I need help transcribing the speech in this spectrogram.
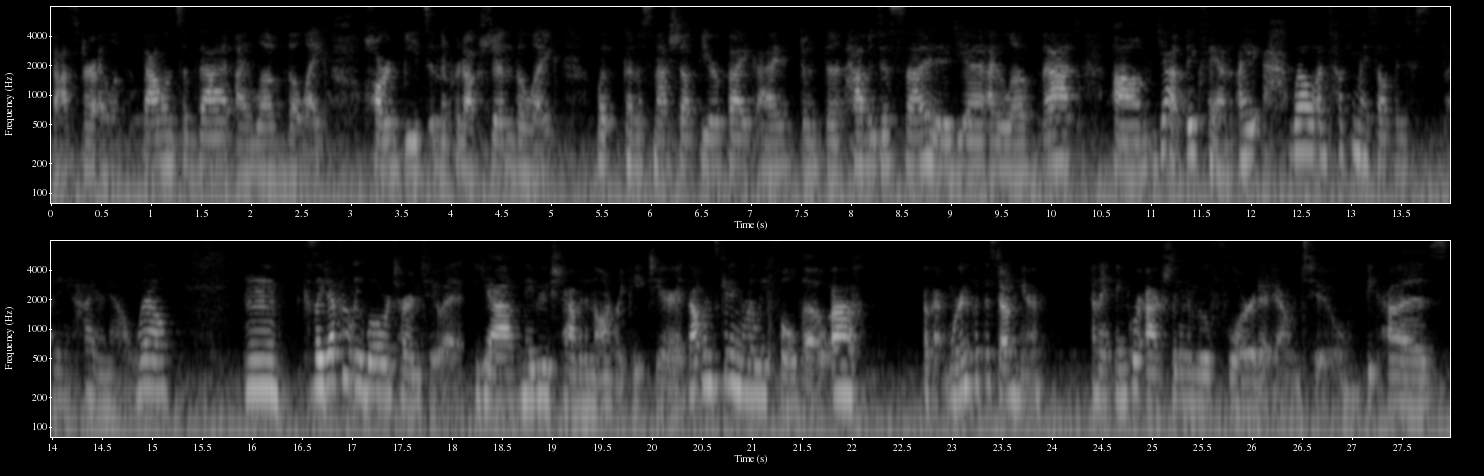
faster. I love the balance of that. I love the like hard beats in the production, the like what gonna smash up your bike I don't, don't haven't decided yet I love that um yeah big fan I well I'm talking myself into putting it higher now well because mm, I definitely will return to it. Yeah, maybe we should have it in the on repeat tier. That one's getting really full though. Uh, okay, we're gonna put this down here. And I think we're actually gonna move Florida down too because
